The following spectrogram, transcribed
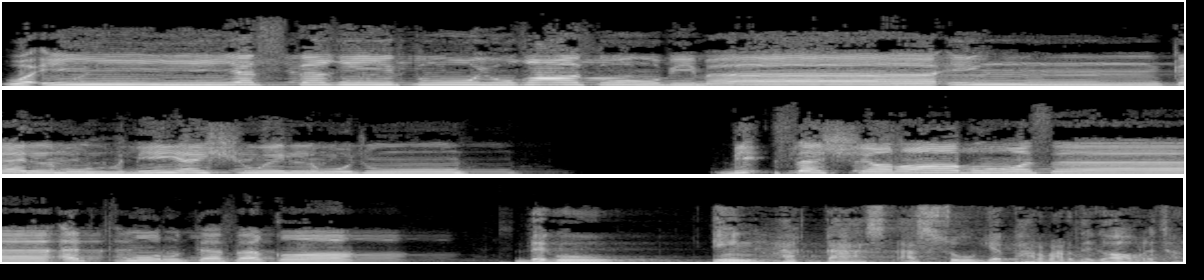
وَإِن يَسْتَغِيثُوا يُغَاثُوا بِمَاءٍ كَالْمُهْلِ يَشْوِي الْوُجُوهَ بِئْسَ الشَّرَابُ وَسَاءَتْ مرتفقا بگو این حق است از سوی پروردگارتان.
